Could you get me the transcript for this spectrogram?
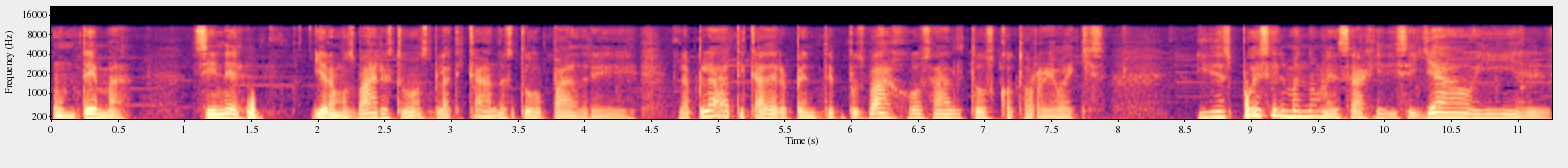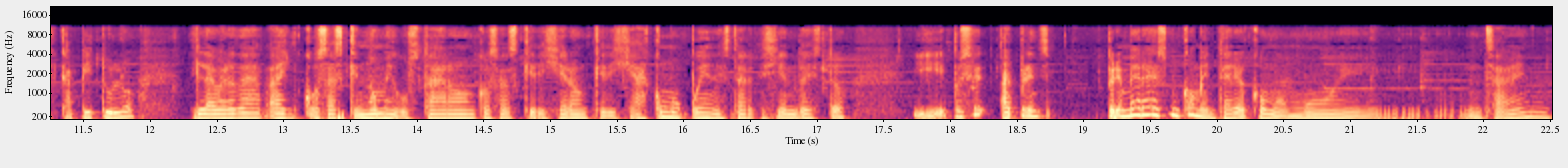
un tema sin él. Y éramos varios, estuvimos platicando, estuvo padre la plática, de repente pues bajos, altos, cotorreo X. Y después él mandó un mensaje y dice, ya oí el capítulo y la verdad hay cosas que no me gustaron, cosas que dijeron que dije, ah, ¿cómo pueden estar diciendo esto? Y pues al principio, primera es un comentario como muy, ¿saben?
